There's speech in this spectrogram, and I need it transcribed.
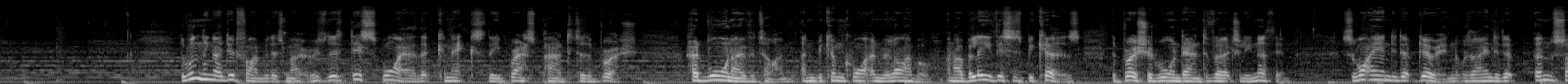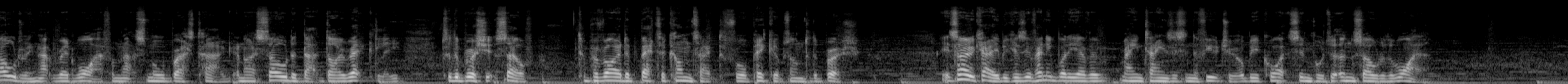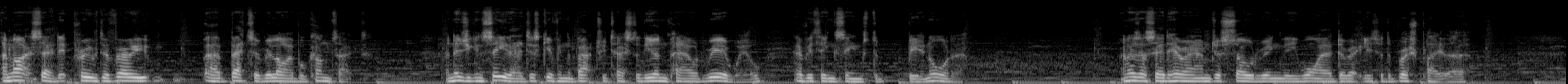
The one thing I did find with this motor is this, this wire that connects the brass pad to the brush had worn over time and become quite unreliable and I believe this is because the brush had worn down to virtually nothing. So what I ended up doing was I ended up unsoldering that red wire from that small brass tag and I soldered that directly to the brush itself to provide a better contact for pickups onto the brush. It's okay because if anybody ever maintains this in the future it'll be quite simple to unsolder the wire. And like I said it proved a very uh, better reliable contact. And as you can see there just giving the battery test of the unpowered rear wheel everything seems to be in order. And as I said here I am just soldering the wire directly to the brush plate there.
